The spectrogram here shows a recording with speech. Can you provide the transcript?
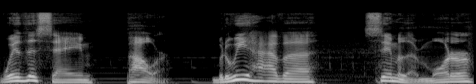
with the same power, but we have a similar motor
